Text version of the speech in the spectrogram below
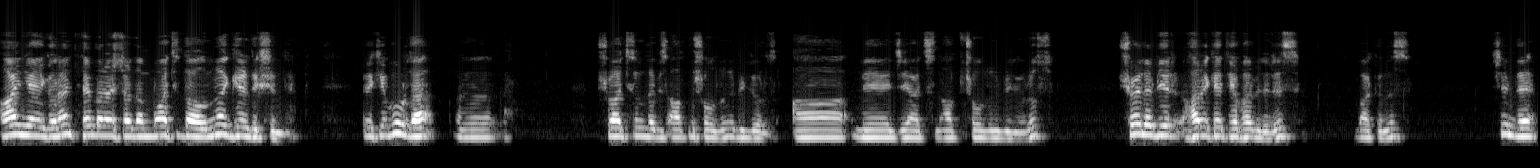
aynı yayı gören çember açılardan bu açı dağılımına girdik şimdi. Peki burada e, şu açının da biz 60 olduğunu biliyoruz. A, M, C açısının 60 olduğunu biliyoruz. Şöyle bir hareket yapabiliriz. Bakınız. Şimdi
